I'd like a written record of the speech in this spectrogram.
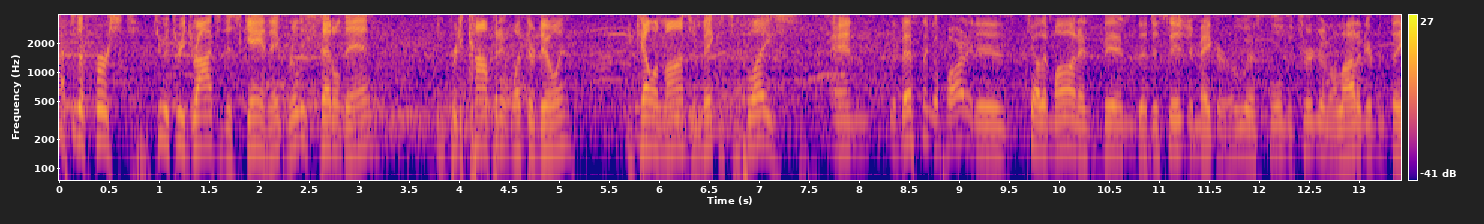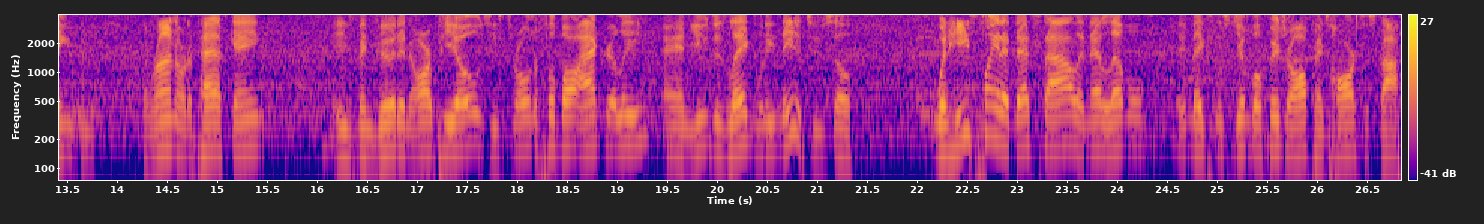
after their first two or three drives of this game, they've really settled in, been pretty confident in what they're doing. And Kellen Mond's been making some plays. And the best thing about it is Kellen Mond has been the decision maker who has pulled the trigger on a lot of different things in the run or the pass game. He's been good in RPOs. He's thrown the football accurately and used his legs when he's needed to. So when he's playing at that style and that level, it makes this Jimbo Fisher offense hard to stop.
